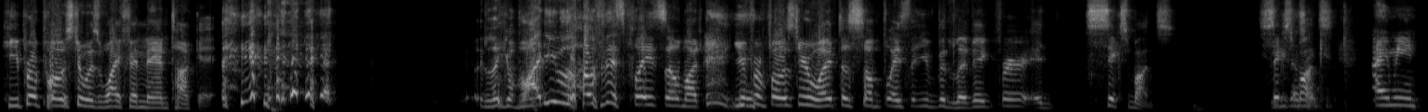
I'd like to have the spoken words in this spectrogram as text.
He proposed to his wife in Nantucket. like, why do you love this place so much? You proposed to your wife to some place that you've been living for in six months. Six months. I mean,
